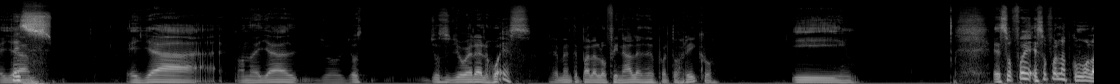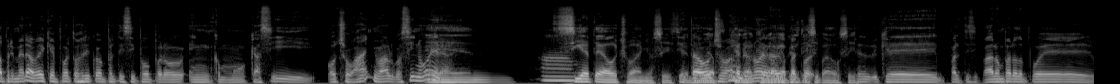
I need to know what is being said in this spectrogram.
Ella, ella, cuando ella, yo, yo, yo, yo era el juez realmente para los finales de Puerto Rico. Y eso fue, eso fue la- como la primera vez que Puerto Rico participó, pero en como casi ocho años, algo así, ¿no era? En ah, siete a ocho años, sí. Siete a había- ocho que años, no- ¿no? que no Era había que- participado, sí. Que, participaron, pero después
